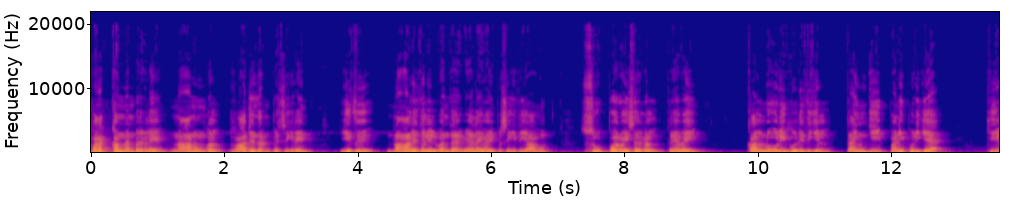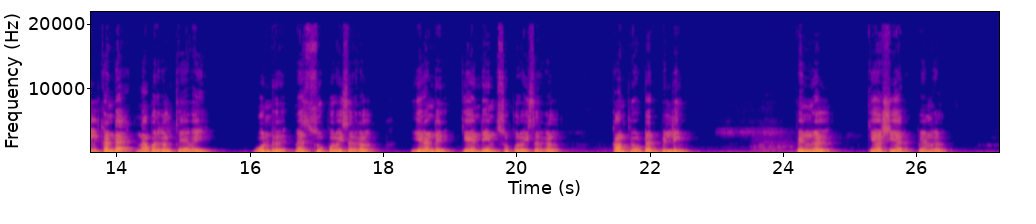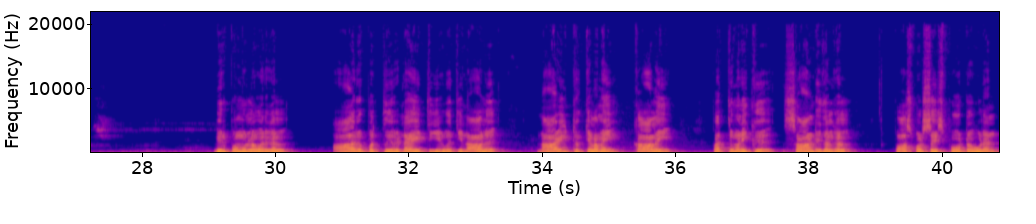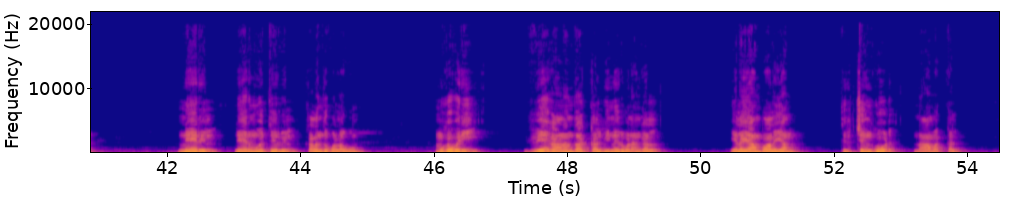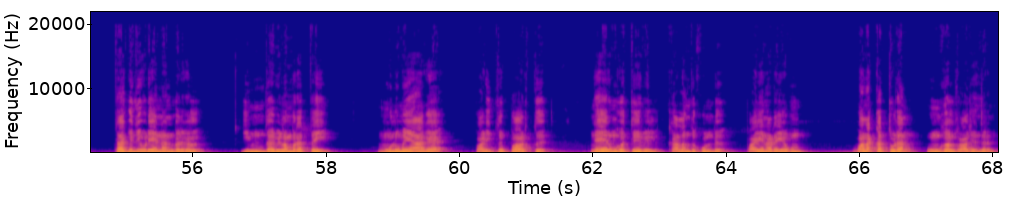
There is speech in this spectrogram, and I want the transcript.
வணக்கம் நண்பர்களே நான் உங்கள் ராஜேந்திரன் பேசுகிறேன். இது நாளிதழில் வந்த வேலைவாய்ப்பு செய்தியாகும். சூப்பர்வைசர்கள் தேவை. கல்லூரி விடுதியில் தங்கி பணிபுரிய கீழ்க்கண்ட நபர்கள் தேவை. ஒன்று மெஸ் சூப்பர்வைசர்கள். இரண்டு கேண்டீன் சூப்பர்வைசர்கள். Computer billing. பெண்கள் கேஷியர் பெண்கள். விருப்பமுள்ளவர்கள் ஆறு பத்து ரெண்டாயிரத்தி இருபத்தி நாலு ஞாயிற்றுக்கிழமை காலை பத்து மணிக்கு சான்றிதழ்கள் பாஸ்போர்ட் சைஸ் ஃபோட்டோவுடன் நேரில் நேர்முகத் தேர்வில் கலந்து கொள்ளவும். முகவரி விவேகானந்தா கல்வி நிறுவனங்கள் இளையாம்பாளையம் திருச்செங்கோடு நாமக்கல். தகுதியுடைய நண்பர்கள் இந்த விளம்பரத்தை முழுமையாக படித்து பார்த்து நேர்முகத் தேர்வில் கலந்து கொண்டு பயனடையவும் வணக்கத்துடன் உங்கள் ராஜேந்திரன்.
